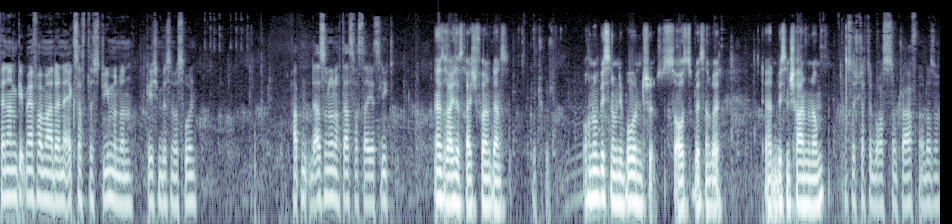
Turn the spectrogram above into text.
Wenn, dann gib mir einfach mal deine Ex auf the Stream und dann gehe ich ein bisschen was holen. Hab also nur noch das, was da jetzt liegt. Das reicht, das reicht voll und ganz. Gut, gut. Auch nur ein bisschen, um den Boden so auszubessern, weil der hat ein bisschen Schaden genommen. Achso, ich dachte, du brauchst es zum Craften oder so.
